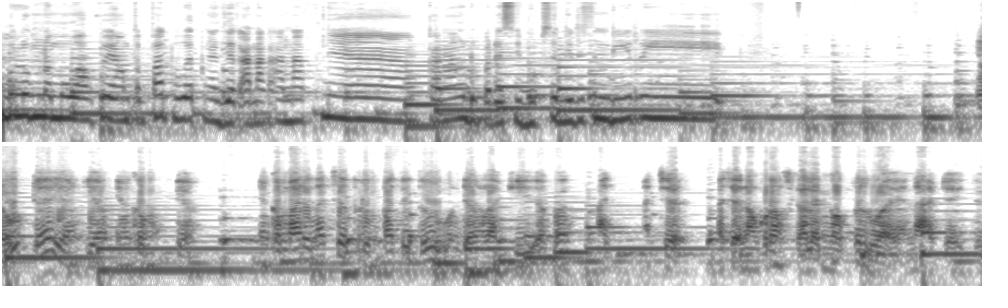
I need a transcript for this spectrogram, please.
belum nemu waktu yang tepat buat ngajak anak-anaknya. Karena udah pada sibuk sendiri-sendiri. Ya udah yang yang yang, ke, yang yang kemarin aja berempat itu undang lagi apa aja aja nongkrong sekalian ngobrol wah enak ada itu.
